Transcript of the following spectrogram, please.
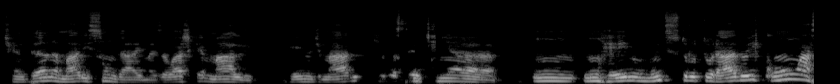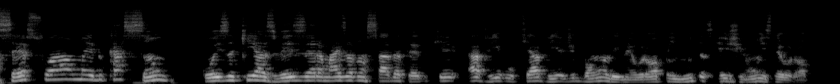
tinha Gana, Mali e Songhai, mas eu acho que é Mali, reino de Mali, que você tinha um, um reino muito estruturado e com acesso a uma educação, coisa que às vezes era mais avançada até do que havia, o que havia de bom ali na Europa, em muitas regiões da Europa,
